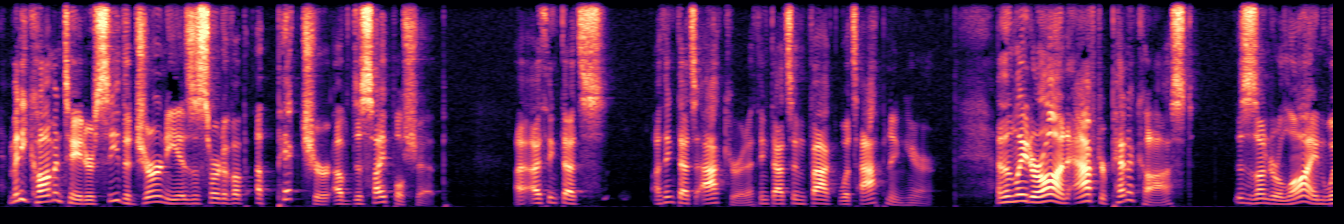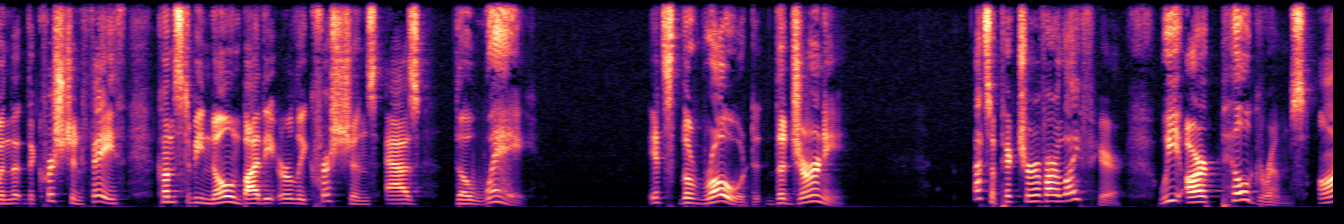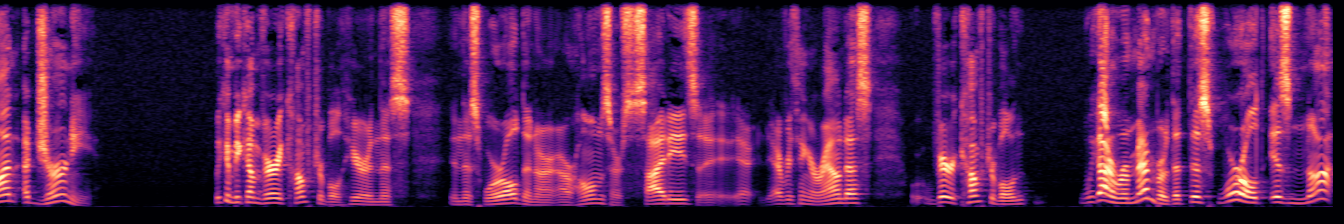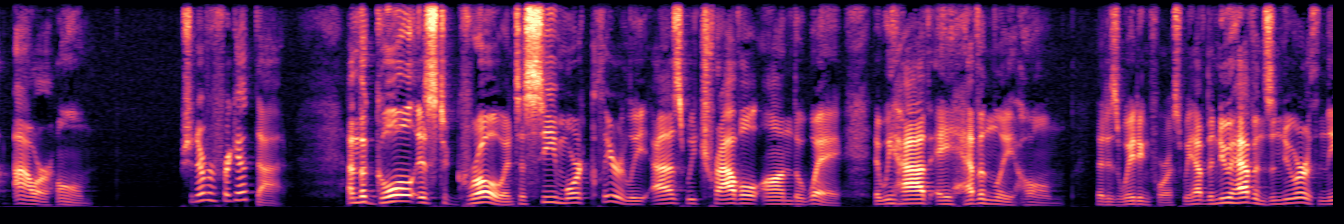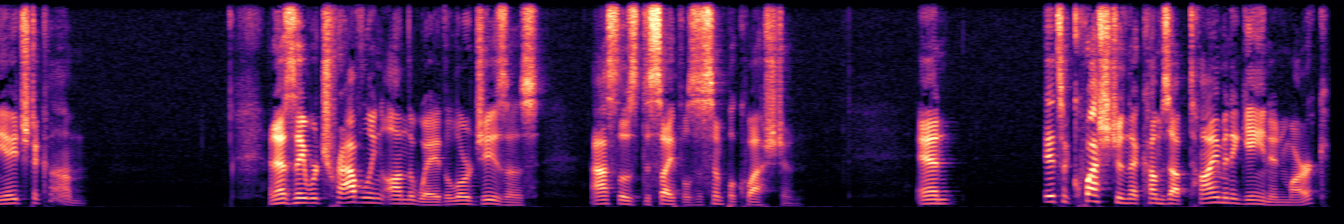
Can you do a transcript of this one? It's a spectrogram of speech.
Many commentators see the journey as a sort of a, a picture of discipleship. I, I think that's I think that's accurate. I think that's in fact what's happening here. And then later on, after Pentecost, this is underlined when the, the Christian faith comes to be known by the early Christians as the way. It's the road, the journey. That's a picture of our life here. We are pilgrims on a journey. We can become very comfortable here in this in this world, in our, our homes, our societies, everything around us. very comfortable we got to remember that this world is not our home. We should never forget that. And the goal is to grow and to see more clearly as we travel on the way that we have a heavenly home that is waiting for us. We have the new heavens and new earth in the age to come. And as they were traveling on the way, the Lord Jesus asked those disciples a simple question. And it's a question that comes up time and again in Mark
